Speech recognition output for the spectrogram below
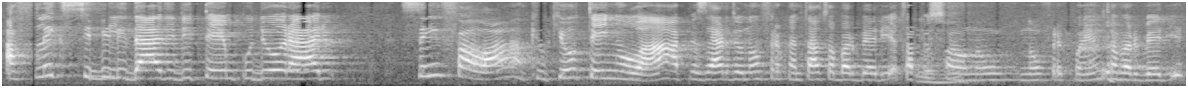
a flexibilidade de tempo, de horário. Sem falar que o que eu tenho lá, apesar de eu não frequentar a tua barbearia, tá pessoal? Uhum. Não, não frequento a barbearia.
